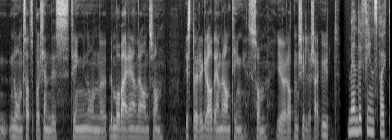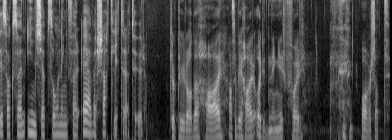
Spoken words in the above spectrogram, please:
noen satser på kjendisting, noen Det må være en eller annen sånn i større grad en eller annen ting som gjør at den skiller seg ut. Men det fins faktisk også en innkjøpsordning for oversatt litteratur. Kulturrådet har Altså, vi har ordninger for oversatt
